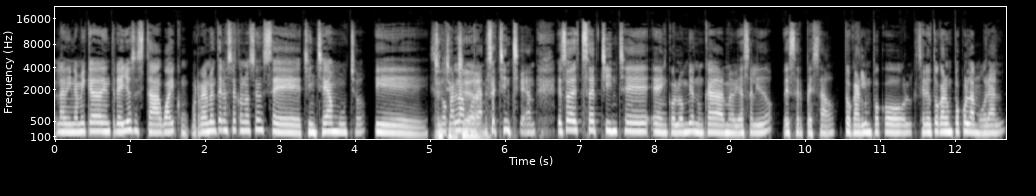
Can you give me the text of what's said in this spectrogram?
la dinámica entre ellos está guay. Como realmente no se conocen, se chinchean mucho. Y se, Se tocan la chinchean. moral, se chinchean. Eso de ser chinche en Colombia nunca me había salido, de ser pesado. Tocarle un poco, sería tocar un poco la moral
